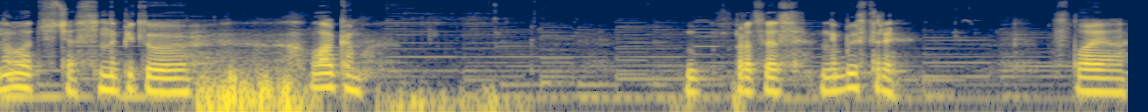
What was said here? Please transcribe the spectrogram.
Ну вот, сейчас напитываю лаком. Процесс не быстрый. Слоя,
